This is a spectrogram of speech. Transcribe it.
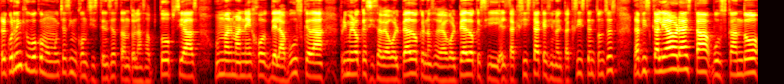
Recuerden que hubo como muchas inconsistencias tanto en las autopsias, un mal manejo de la búsqueda, primero que si se había golpeado, que no se había golpeado, que si el taxista, que si no el taxista. Entonces la Fiscalía ahora está buscando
